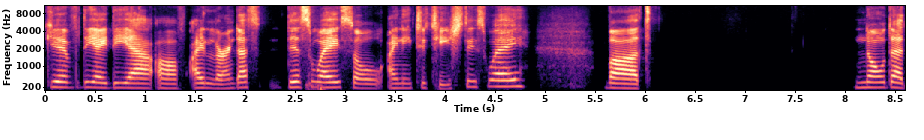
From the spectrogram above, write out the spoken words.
give the idea of I learned that this way, so I need to teach this way, but know that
